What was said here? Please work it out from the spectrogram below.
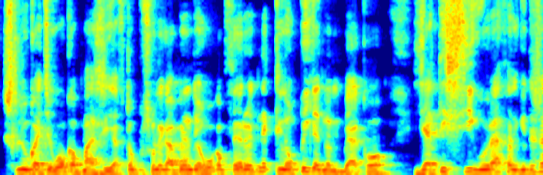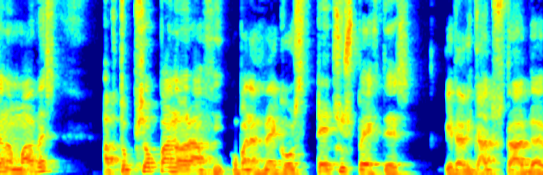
Σλούκα και Walkup μαζί. Αυτό που σου έλεγα πριν ότι ο Walkup θεωρώ ότι είναι κλοπή για τον Ολυμπιακό, γιατί σίγουρα θα τον κοιτούσαν ομάδες από το πιο πάνω ράφι. Ο Παναθηναϊκός τέτοιους παίχτες για τα δικά του στάνταρ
